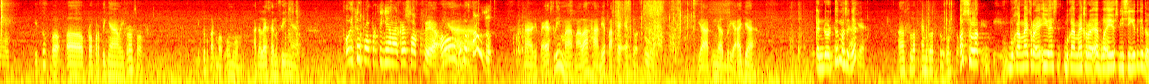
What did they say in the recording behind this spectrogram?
Hmm. Itu pro, eh, propertinya Microsoft. Itu bukan buat umum, ada lisensinya. Oh itu propertinya Microsoft ya? Oh, Iya. gue baru tahu tuh. Nah di PS5 malahan dia pakai M.2. Ya tinggal beli aja. Endor tuh maksudnya? Beli aja. eh, slot M.2 untuk Oh slot HDMI. bukan micro US bukan micro eh bukan USB-C gitu gitu.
